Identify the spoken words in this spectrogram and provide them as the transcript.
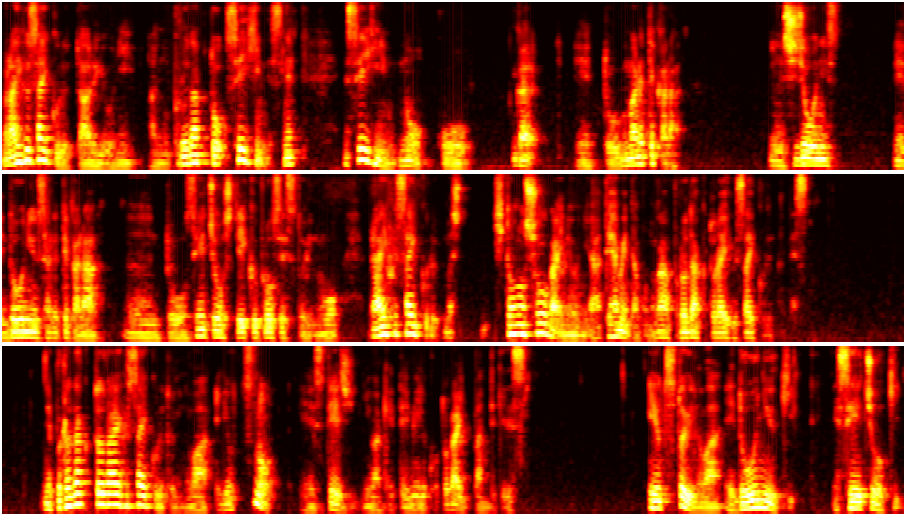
ライフサイクルとあるように、あの、プロダクト、製品ですね。製品の、こう、が、えっ、と、生まれてから、市場に導入されてから、うんと成長していくプロセスというのを、ライフサイクル、まあ、人の生涯のように当てはめたものがプロダクトライフサイクルなんです。で、プロダクトライフサイクルというのは4つのステージに分けて見ることが一般的です。4つというのは、導入期、成長期、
